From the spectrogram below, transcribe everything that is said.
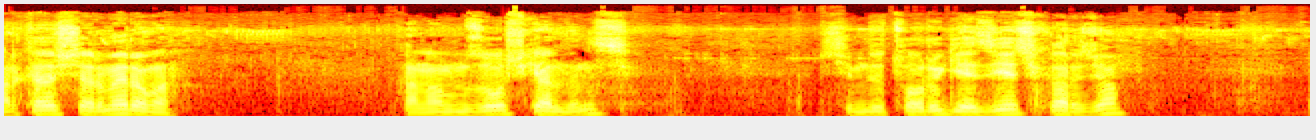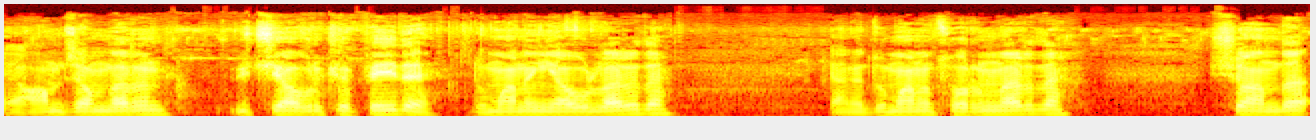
Arkadaşlar merhaba. Kanalımıza hoş geldiniz. Şimdi toru geziye çıkaracağım. E, amcamların 3 yavru köpeği de, Duman'ın yavruları da, yani Duman'ın torunları da şu anda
